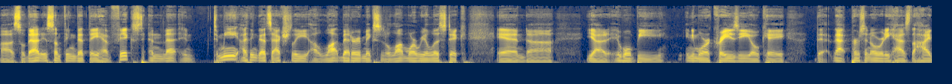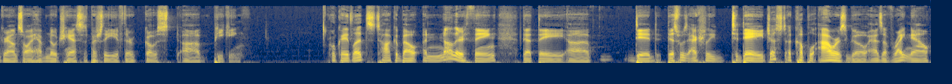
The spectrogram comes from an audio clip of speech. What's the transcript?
Uh, so that is something that they have fixed, and that and to me, I think that's actually a lot better. It makes it a lot more realistic, and uh, yeah, it won't be any more crazy. Okay, that that person already has the high ground, so I have no chance, especially if they're ghost uh, peeking. Okay, let's talk about another thing that they uh, did. This was actually today, just a couple hours ago, as of right now,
